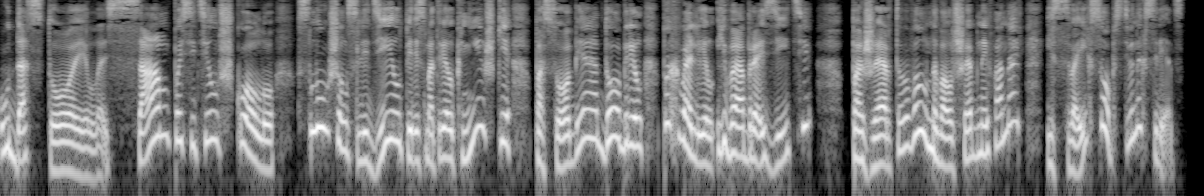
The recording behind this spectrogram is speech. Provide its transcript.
удостоилась. Сам посетил школу, слушал, следил, пересмотрел книжки, пособия одобрил, похвалил и, вообразите, пожертвовал на волшебный фонарь из своих собственных средств.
